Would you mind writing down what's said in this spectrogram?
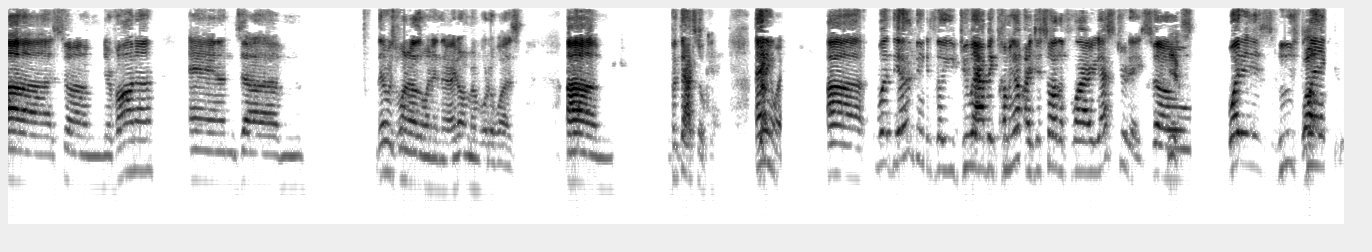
uh, some Nirvana, and um, there was one other one in there. I don't remember what it was. Um, but that's okay. Anyway, uh, what the other thing is though, you do have it coming up. I just saw the flyer yesterday. So, Yes. what is who's Well, playing?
